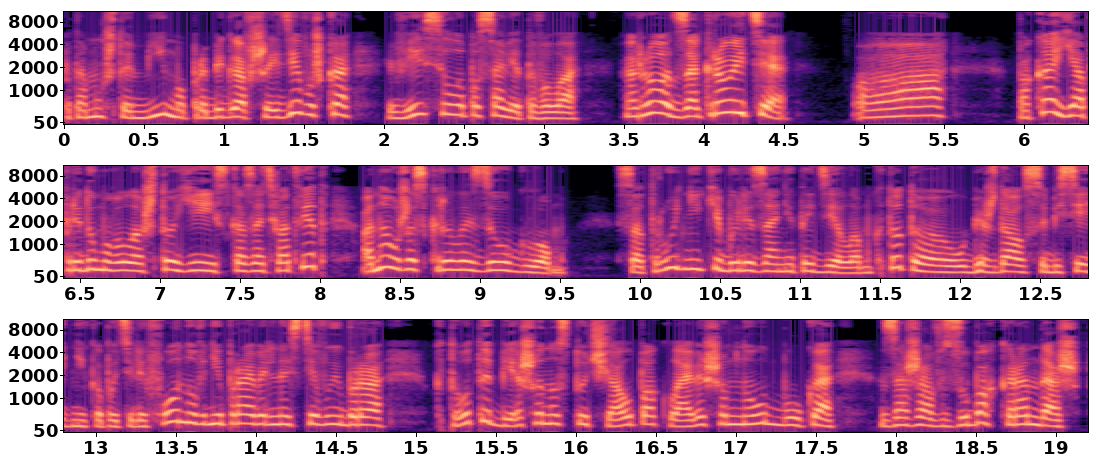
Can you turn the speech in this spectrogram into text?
потому что мимо пробегавшая девушка весело посоветовала. «Рот закройте!» а, -а, -а Пока я придумывала, что ей сказать в ответ, она уже скрылась за углом — Сотрудники были заняты делом. Кто-то убеждал собеседника по телефону в неправильности выбора, кто-то бешено стучал по клавишам ноутбука, зажав в зубах карандаш.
